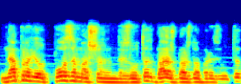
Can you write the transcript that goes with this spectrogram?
napravio pozamašan rezultat, baš, baš dobar rezultat,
